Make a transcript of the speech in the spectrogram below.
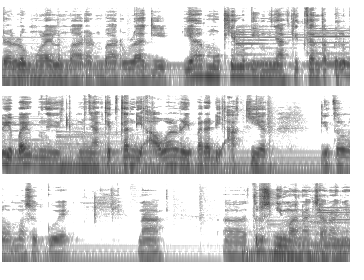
dan lo mulai lembaran baru lagi. Ya mungkin lebih menyakitkan tapi lebih baik menyakitkan di awal daripada di akhir gitu loh maksud gue. Nah uh, terus gimana caranya?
